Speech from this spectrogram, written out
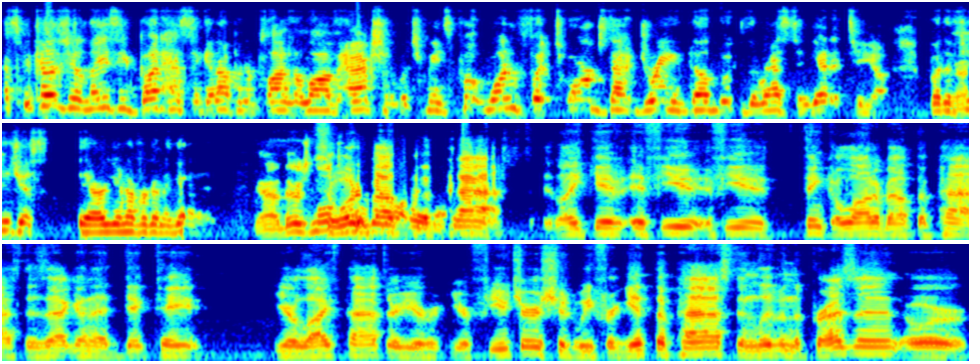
That's because your lazy butt has to get up and apply the law of action, which means put one foot towards that dream, they'll move the rest and get it to you. But if Yeah. you just there, you're never going to get it. Yeah, there's So what about the past? Like if if you if you think a lot about the past, is that going to dictate your life path or your your future? Should we forget the past and live in the present or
